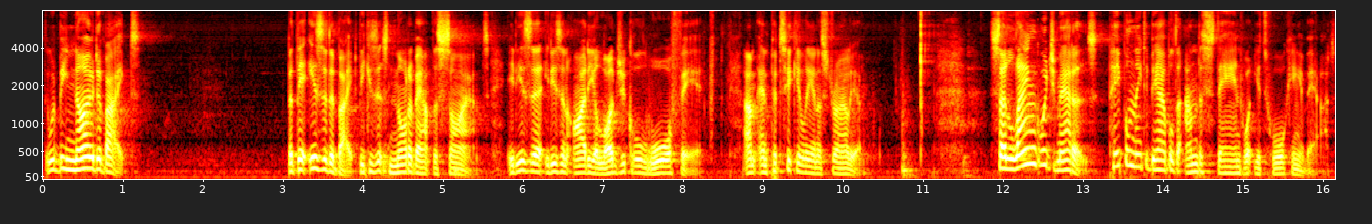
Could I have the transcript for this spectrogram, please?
There would be no debate. But there is a debate because it's not about the science. It is, a, it is an ideological warfare um, and particularly in Australia. So, language matters. People need to be able to understand what you're talking about.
